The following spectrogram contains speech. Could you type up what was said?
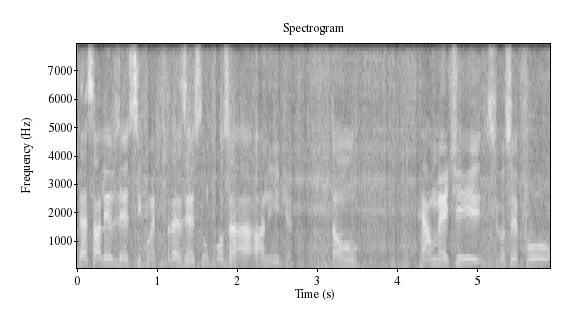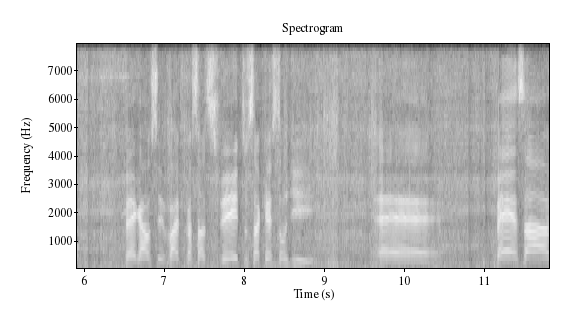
dessa linha 250 300 se não fosse a, Ninja. Então, realmente, se você for pegar, você vai ficar satisfeito. Essa questão de é, peça,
